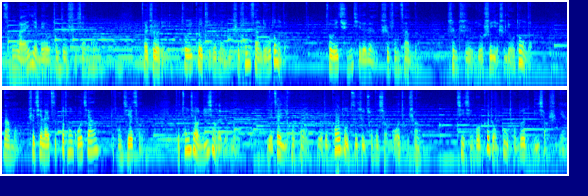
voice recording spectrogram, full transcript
从来也没有真正实现过。在这里，作为个体的人是分散流动的，作为群体的人是分散的，甚至有时也是流动的。那么，这些来自不同国家、不同阶层。的宗教理想的人们，也在一块块有着高度自治权的小国土上，进行过各种不同的理想实验。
